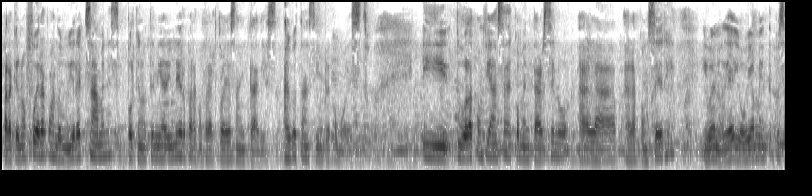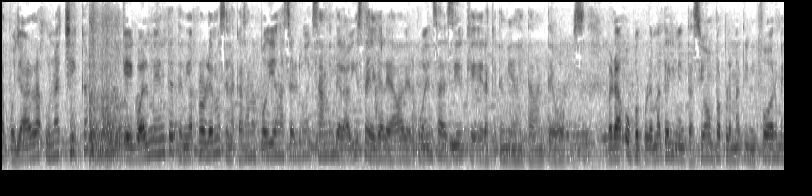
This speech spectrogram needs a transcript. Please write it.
para que no fuera cuando hubiera exámenes porque no tenía dinero para comprar toallas sanitarias. Algo tan simple como esto. Y tuvo la confianza de comentárselo a la, a la conserje y bueno, de ahí obviamente pues apoyarla. Una chica que igualmente tenía problemas en la casa, no podían hacerle un examen de la vista y ella le daba vergüenza decir que era que tenía, necesitaba anteojos, ¿verdad? O por problemas de alimentación, por problemas de uniforme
